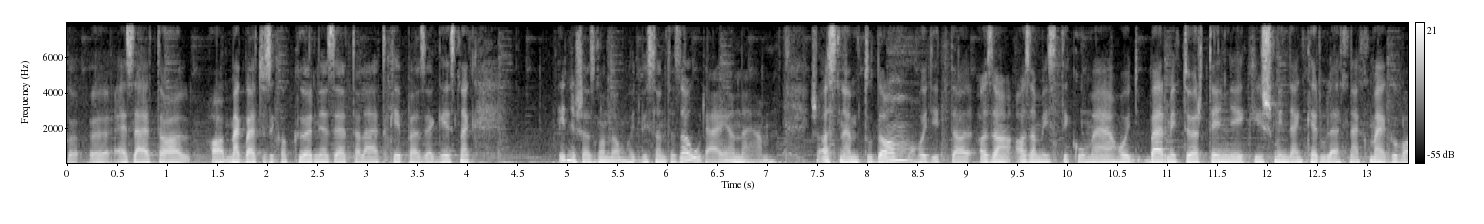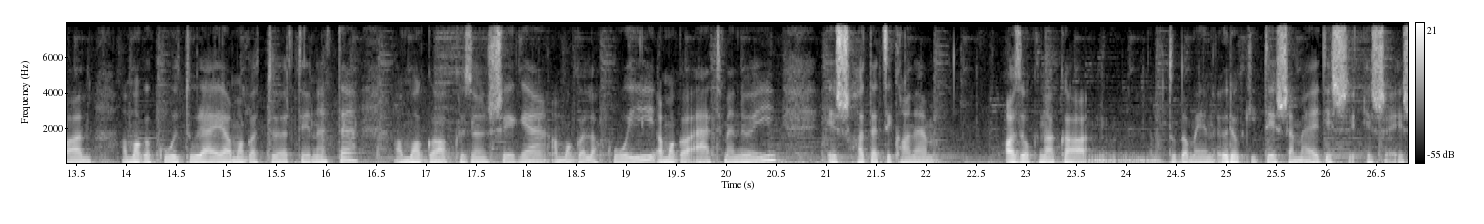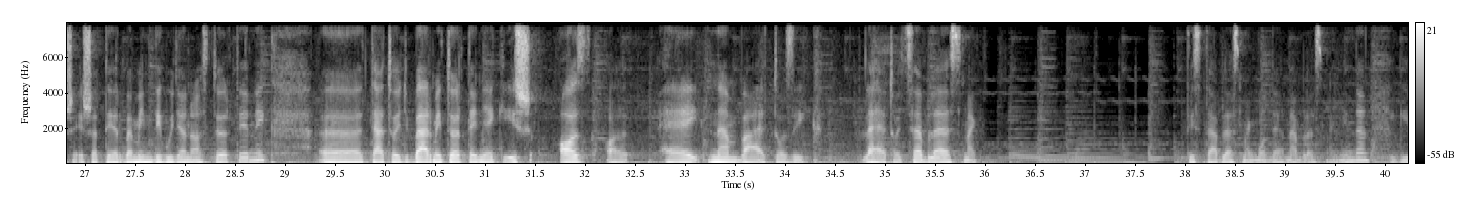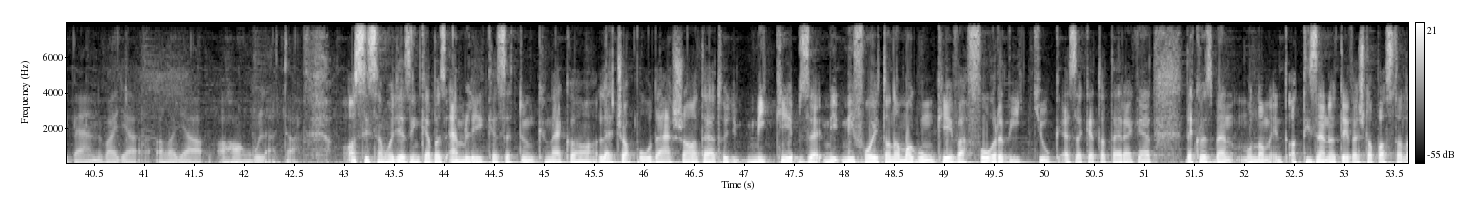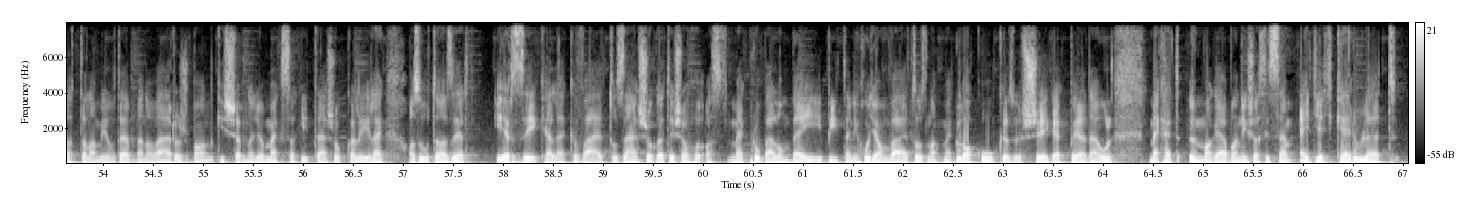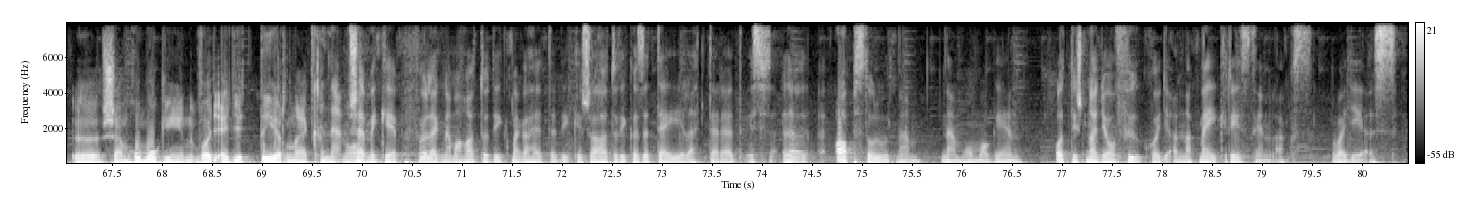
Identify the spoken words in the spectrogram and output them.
ezáltal a, megváltozik a környezet, a látképe az egésznek, én is azt gondolom, hogy viszont az aurája nem. És azt nem tudom, hogy itt az a, az a misztikum hogy bármi történjék is, minden kerületnek megvan a maga kultúrája, a maga története, a maga közönsége, a maga lakói, a maga átmenői, és ha tetszik, hanem azoknak a, tudom én, örökítése megy, és, és, és, és a térben mindig ugyanaz történik. Tehát, hogy bármi történjék is, az a hely nem változik lehet, hogy szebb lesz, meg tisztább lesz, meg modernebb lesz, meg minden, régiben, vagy a, vagy a, a hangulata. Azt hiszem, hogy ez inkább az emlékezetünknek a lecsapódása, tehát hogy mi, képze, mi, mi folyton a magunkével fordítjuk ezeket a tereket, de közben mondom, a 15 éves tapasztalattal, amióta ebben a városban kisebb-nagyobb megszakításokkal élek, azóta azért érzékelek változásokat, és azt megpróbálom beépíteni, hogyan változnak meg lakóközösségek például, meg hát önmagában is azt hiszem egy-egy kerület ö, sem homogén, vagy egy-egy térnek. Nem, a... semmiképp, főleg nem a hatodik, meg a hetedik, és a hatodik az a te élettered, és abszolút nem, nem homogén. Ott is nagyon függ, hogy annak melyik részén laksz, vagy élsz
